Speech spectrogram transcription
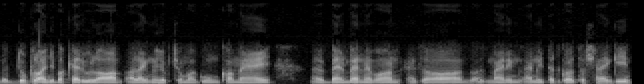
dupla annyiba kerül a, a legnagyobb csomagunk, amely ben benne van ez a, az már említett gazdasági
